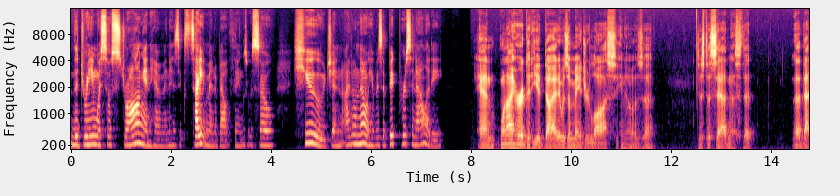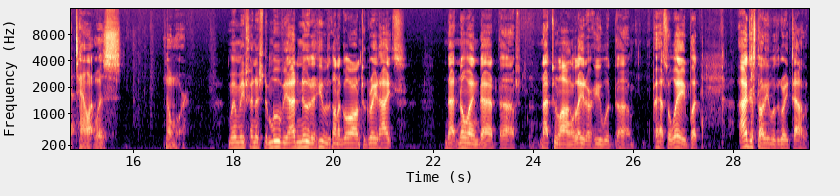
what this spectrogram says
the dream was so strong in him, and his excitement about things was so huge. And I don't know, he was a big personality. And when I heard that he had died, it was a major loss. You know, it was a just a sadness that that, that talent was no more. When we finished the movie, I knew that he was going to go on to great heights, not knowing that uh, not too long later he would um, pass away. But I just thought he was a great talent.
